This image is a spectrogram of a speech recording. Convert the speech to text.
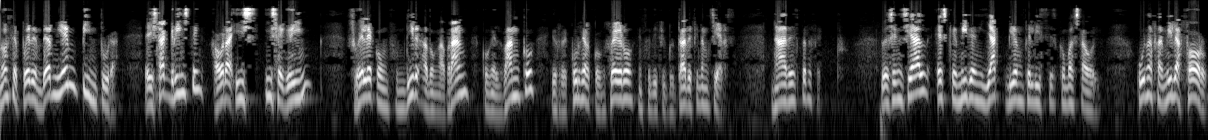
no se pueden ver ni en pintura. Isaac Greenstein, ahora Ise Green, suele confundir a don Abraham con el banco y recurre al consuegro en sus dificultades financieras. Nada es perfecto. Lo esencial es que Miriam y Jack vivan felices como hasta hoy. Una familia Ford,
